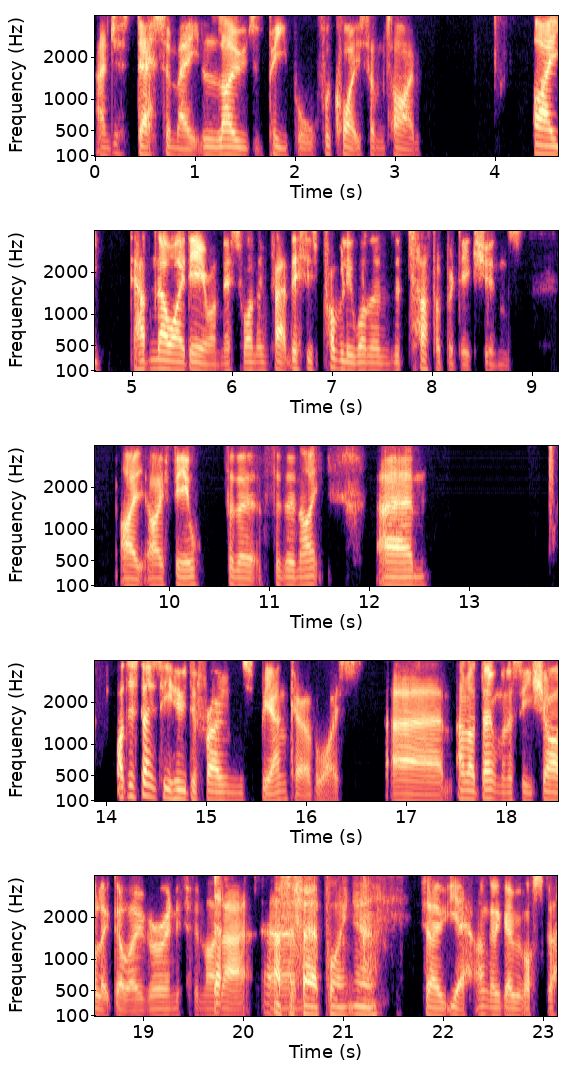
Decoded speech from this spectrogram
and just decimate loads of people for quite some time. I have no idea on this one. In fact, this is probably one of the tougher predictions I, I feel for the for the night. Um, I just don't see who dethrones Bianca otherwise. Um, and I don't want to see Charlotte go over or anything like that. that. That's um, a fair point. Yeah. So yeah, I'm going to go with Asuka.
